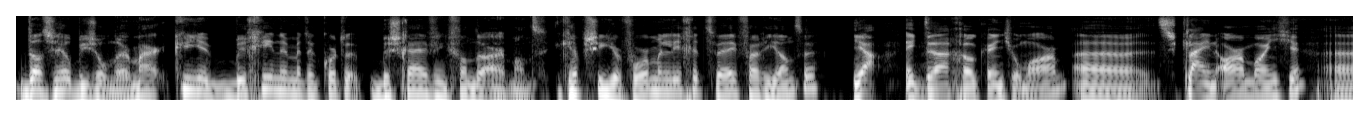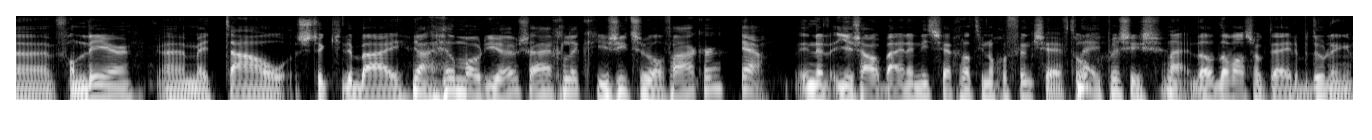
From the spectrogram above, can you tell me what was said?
Dat is heel bijzonder. Maar kun je beginnen met een korte beschrijving van de armband? Ik heb ze hier voor me liggen, twee varianten. Ja, ik draag er ook eentje om mijn arm. Uh, het is een klein armbandje uh, van leer, uh, metaal, stukje erbij. Ja, heel modieus eigenlijk. Je ziet ze wel vaker. Ja, je zou bijna niet zeggen dat hij nog een functie heeft, toch? Nee, precies. Nee, dat, dat was ook de hele bedoeling.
